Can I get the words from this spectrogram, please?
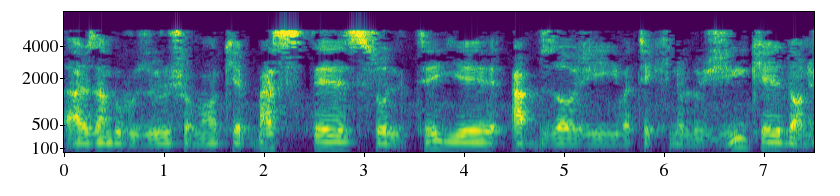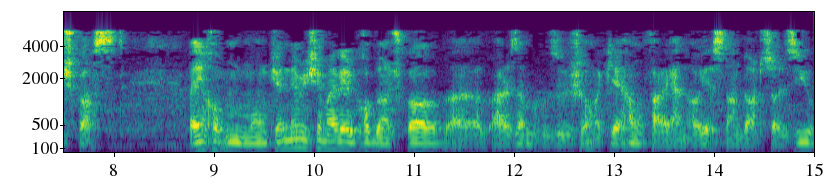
ارزم به حضور شما که بست سلطه ابزاری و تکنولوژی که دانشگاه است. و این خب ممکن نمیشه مگر خب دانشگاه ارزم به حضور شما که همون فرایندهای استاندارد سازی و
